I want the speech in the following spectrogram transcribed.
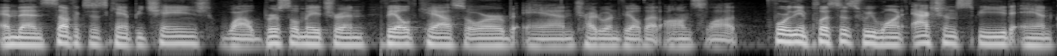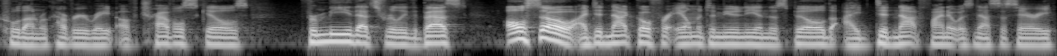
And then suffixes can't be changed. Wild Bristle Matron, Veiled Chaos Orb, and try to unveil that onslaught. For the implicits, we want action speed and cooldown recovery rate of travel skills. For me, that's really the best. Also, I did not go for ailment immunity in this build. I did not find it was necessary.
